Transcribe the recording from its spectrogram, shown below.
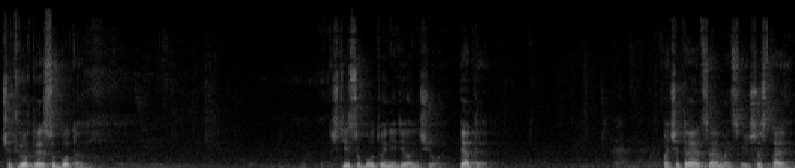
Четвертое, суббота. Чти субботу и не делай ничего. Пятое. Почитай отца и мать свою. Шестая.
